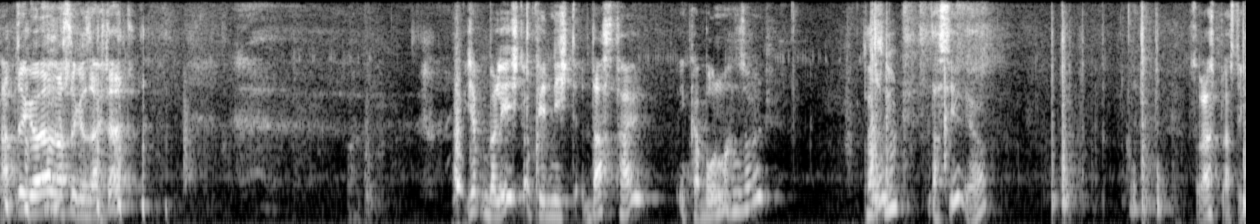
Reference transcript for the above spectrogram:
Habt ihr gehört, was er gesagt hat? Ich habe überlegt, ob wir nicht das Teil in Carbon machen sollen. Das hier? Das hier, ja. So, das ist Plastik.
